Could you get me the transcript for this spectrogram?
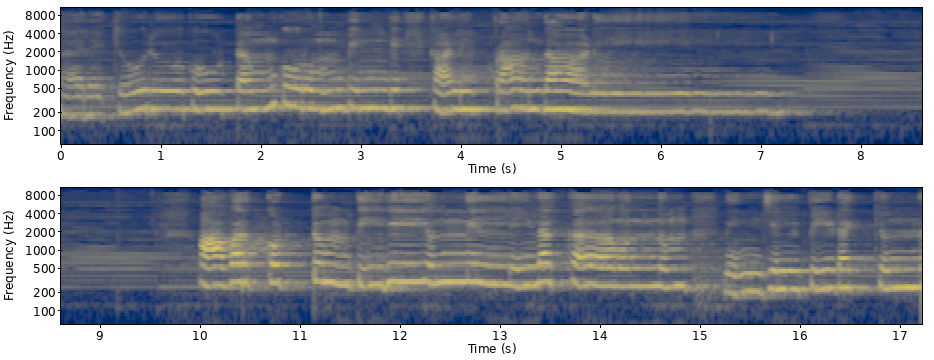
കരയ്ക്കൊരു കൂട്ടം കുറുമ്പിന്റെ കളിപ്രാന്താണേ. അവർക്കൊട്ടും തിരിയുന്നില്ലിളക്കമൊന്നും നെഞ്ചിൽ പിടയ്ക്കുന്ന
